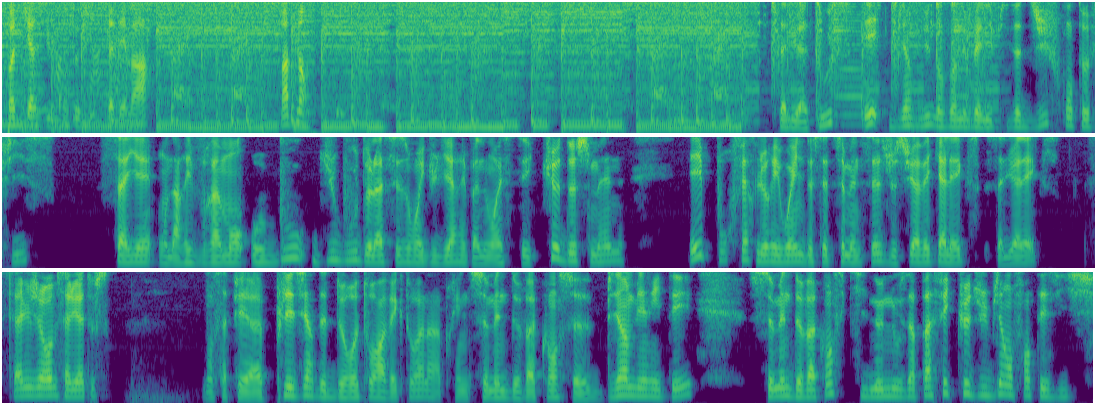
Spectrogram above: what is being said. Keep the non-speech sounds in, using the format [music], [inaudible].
le podcast du front office, ça démarre. Maintenant Salut à tous et bienvenue dans un nouvel épisode du front office. Ça y est, on arrive vraiment au bout du bout de la saison régulière. Il va nous rester que deux semaines. Et pour faire le rewind de cette semaine 16, je suis avec Alex. Salut Alex. Salut Jérôme, salut à tous. Bon, ça fait euh, plaisir d'être de retour avec toi là après une semaine de vacances euh, bien méritée. Semaine de vacances qui ne nous a pas fait que du bien en fantasy.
